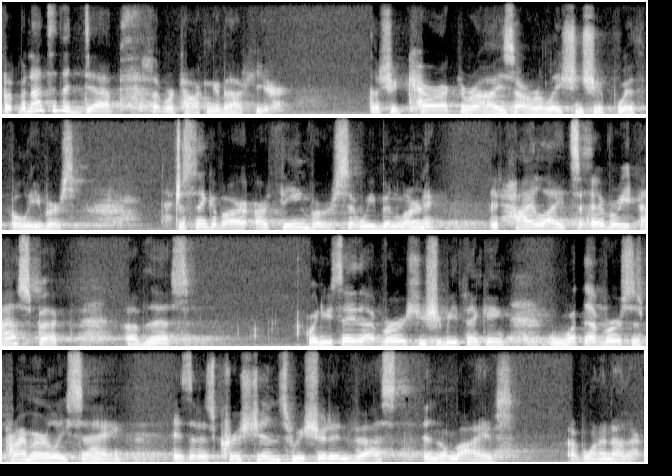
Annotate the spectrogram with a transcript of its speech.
but, but not to the depth that we're talking about here. That should characterize our relationship with believers. Just think of our, our theme verse that we've been learning. It highlights every aspect of this. When you say that verse, you should be thinking what that verse is primarily saying is that as Christians, we should invest in the lives of one another.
